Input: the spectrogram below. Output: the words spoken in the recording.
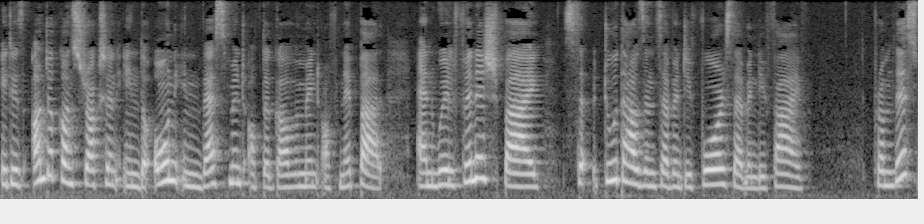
It is under construction in the own investment of the government of Nepal and will finish by 2074-75. From this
